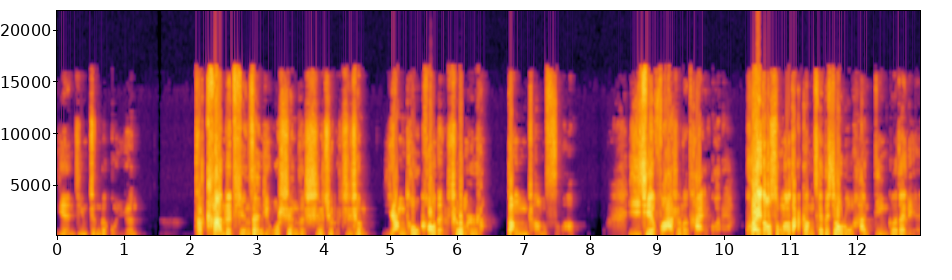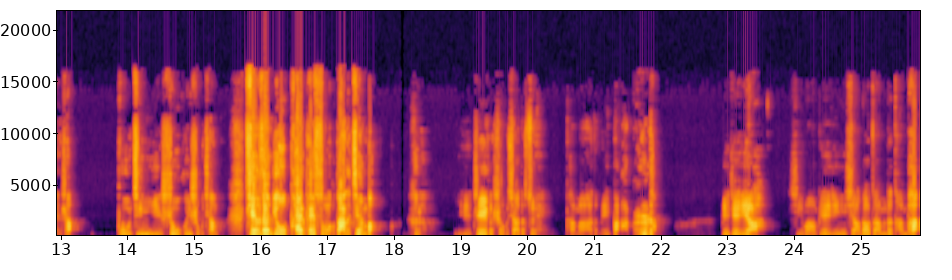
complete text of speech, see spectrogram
眼睛睁得滚圆。他看着田三九身子失去了支撑，仰头靠在了车门上，当场死亡。一切发生的太快呀，快到宋老大刚才的笑容还定格在脸上，不经意收回手枪。田三九拍了拍宋老大的肩膀：“哼，你这个手下的嘴，他妈的没把门的，别介意啊，希望别影响到咱们的谈判。”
